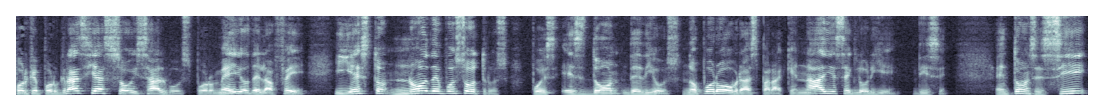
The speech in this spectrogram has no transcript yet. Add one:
porque por gracia sois salvos por medio de la fe, y esto no de vosotros, pues es don de Dios, no por obras para que nadie se gloríe, dice. Entonces, sí,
